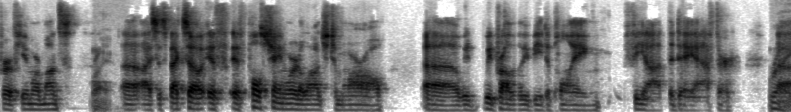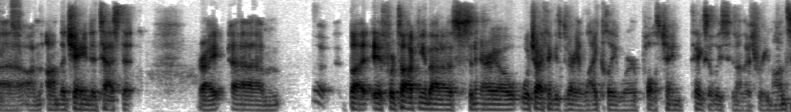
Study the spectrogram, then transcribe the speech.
for a few more months. right. Uh, I suspect. So if if Pulse Chain were to launch tomorrow, uh, we'd we'd probably be deploying fiat the day after Right. uh, on on the chain to test it, right? Um, but if we're talking about a scenario, which I think is very likely, where Pulse Chain takes at least another three months,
